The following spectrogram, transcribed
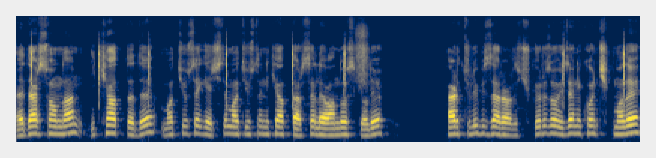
Ederson'dan 2 atladı. Matius'a geçti. Matius'tan 2 atlarsa Lewandowski oluyor. Her türlü bir zararlı çıkıyoruz. O yüzden ikon çıkmalı.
